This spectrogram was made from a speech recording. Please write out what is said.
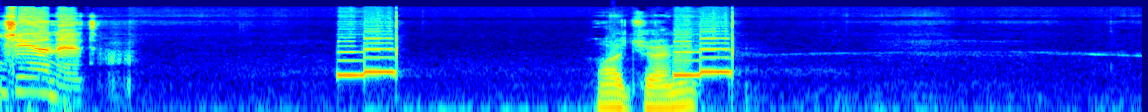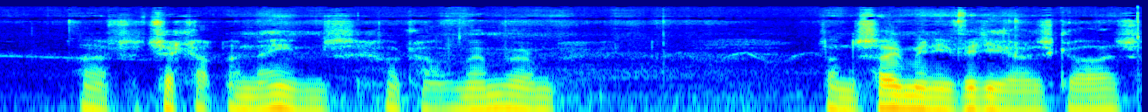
Janet. Hi, Janet. I have to check up the names. I can't remember them. Done so many videos, guys.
